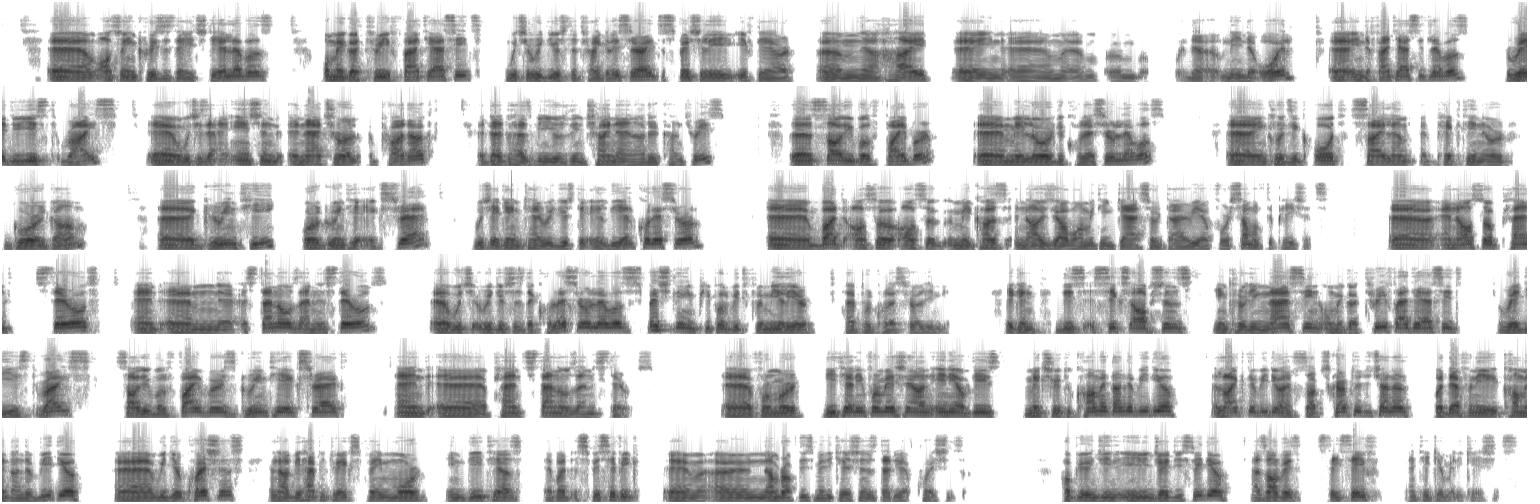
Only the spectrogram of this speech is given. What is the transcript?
um, also increases the HDL levels. Omega-3 fatty acids, which reduce the triglycerides, especially if they are um, high uh, in um, um, um, the, in the oil, uh, in the fatty acid levels red yeast rice, uh, which is an ancient uh, natural product that has been used in China and other countries. Uh, soluble fiber uh, may lower the cholesterol levels, uh, including oat, psyllium, pectin, or guar gum. green tea or green tea extract, which again can reduce the LDL cholesterol, uh, but also also may cause nausea, vomiting, gas, or diarrhea for some of the patients uh, and also plant sterols and um, stanols and sterols, uh, which reduces the cholesterol levels, especially in people with familiar hypercholesterolemia. Again, these six options, including niacin, omega-3 fatty acids, red yeast rice, soluble fibers, green tea extract, and uh, plant stanols and sterols. Uh, for more detailed information on any of these, make sure to comment on the video like the video and subscribe to the channel, but definitely comment on the video uh, with your questions, and I'll be happy to explain more in details about the specific um, uh, number of these medications that you have questions. Hope you enjoyed this video. As always, stay safe and take your medications.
